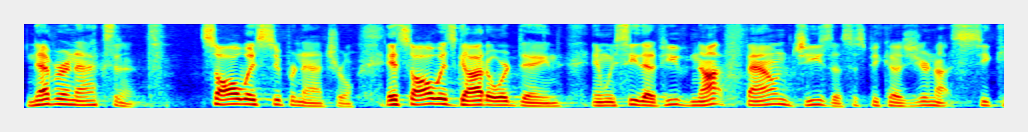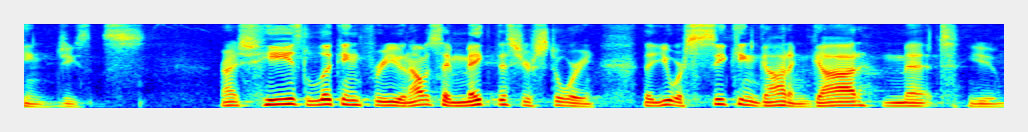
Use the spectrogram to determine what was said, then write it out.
Never an accident. It's always supernatural. It's always God ordained. And we see that if you've not found Jesus, it's because you're not seeking Jesus. Right? He's looking for you. And I would say, make this your story that you were seeking God and God met you.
